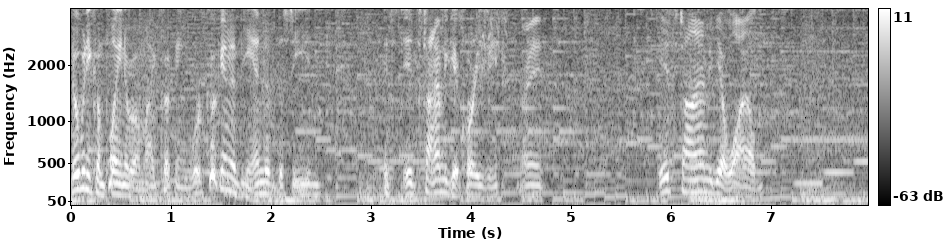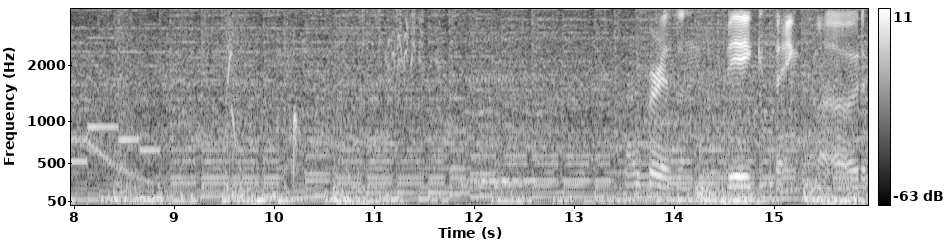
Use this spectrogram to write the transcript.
Nobody complain about my cooking. We're cooking at the end of the seed. It's it's time to get crazy, right? It's time to get wild. Keiper is in big think mode.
